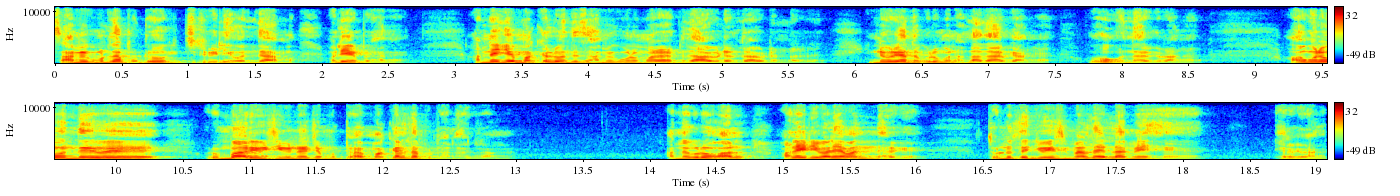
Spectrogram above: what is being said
சாமி கும்பிட்டு தான் பொட்டு வச்சுட்டு வெளியே வந்து அம்மா வழி அனுப்புகிறாங்க அன்றைக்கே மக்கள் வந்து சாமி கும்பிட மாட்டாட்டு திராவிடன் திராவிடன்றாரு இன்ன வரையும் அந்த குடும்பம் நல்லா தான் இருக்காங்க. ஓகம் தான் இருக்கிறாங்க. அவங்கள வந்து ரொம்ப அறிவிச்சு நினைச்ச முட்டா மக்கள் தான் முட்டாளாக இருக்கிறாங்க. அந்த குடும்பம் வாழ் வாழையடி வாழையாக வாழ்ந்துருந்தாங்க தொண்ணூத்தஞ்சு வயசு மேலே தான் எல்லாமே இறக்குறாங்க.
